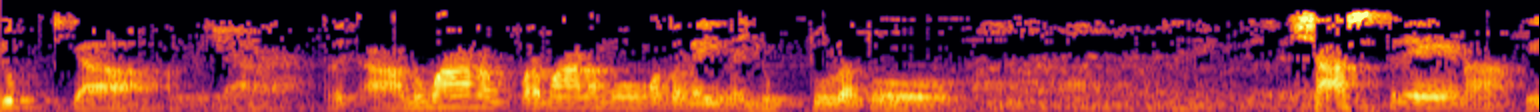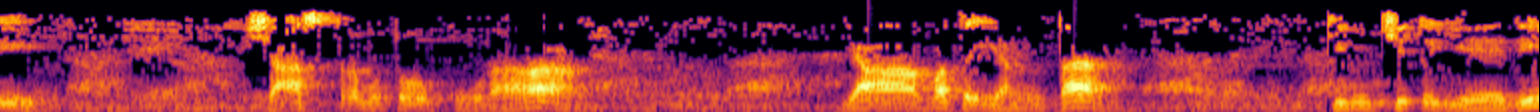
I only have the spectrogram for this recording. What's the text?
యుక్త్యా. అనుమాన ప్రమాణము మొదలైన యుక్తులతో శాస్త్రేణాపి శాస్త్రముతో కూడా యావత్ ఎంత కించిత్ ఏది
